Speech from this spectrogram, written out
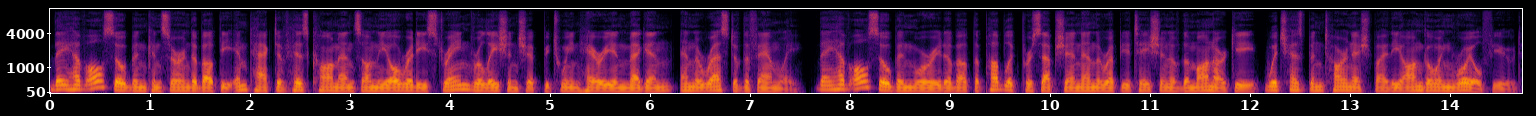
They have also been concerned about the impact of his comments on the already strained relationship between Harry and Meghan and the rest of the family. They have also been worried about the public perception and the reputation of the monarchy, which has been tarnished by the ongoing royal feud.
